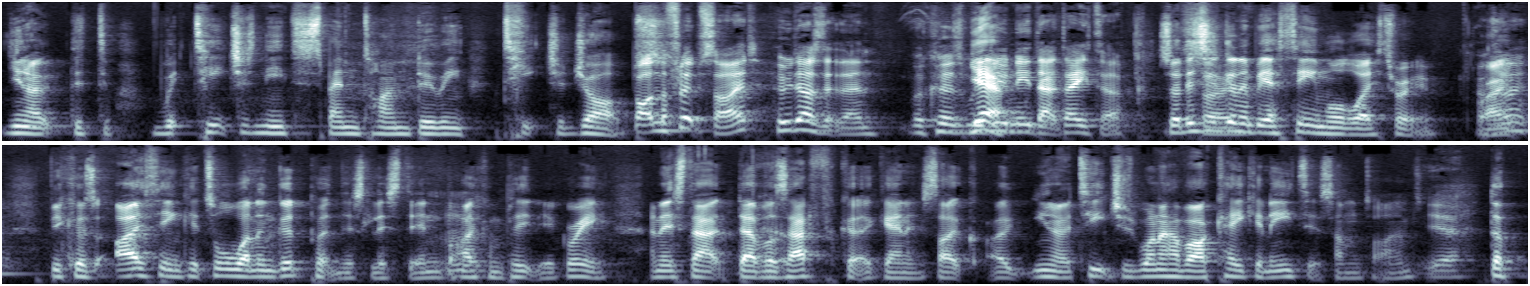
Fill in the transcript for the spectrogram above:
You know, the, we- teachers need to spend time doing teacher jobs. But on the flip side, who does it then? Because we do need that data. So this is going to be a theme all the way through, right? Okay. Because I think it's all well and good putting this list in, but I Mm. completely agree. And it's that devil's advocate again. It's like uh, you know, teachers want to have our cake and eat it sometimes. Yeah. The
